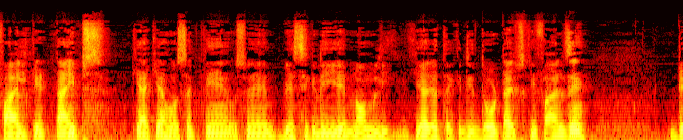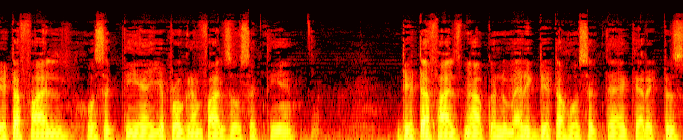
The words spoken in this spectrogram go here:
فائل کے ٹائپس کیا کیا ہو سکتے ہیں؟ اس میں بیسیکلی یہ نارملی کیا جاتا ہے کہ جی دو ٹائپس کی فائلز ہیں۔ ڈیٹا فائل ہو سکتی ہیں یا پروگرام فائلز ہو سکتی ہیں۔ ڈیٹا فائلز میں آپ کا نومیرک ڈیٹا ہو سکتا ہے کیریکٹرز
